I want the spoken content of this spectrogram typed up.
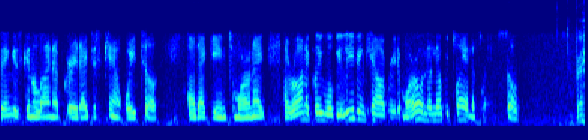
thing is going to line up great. I just can't wait till uh, that game tomorrow night. Ironically, we'll be leaving Calgary tomorrow, and then they'll be playing the Flames. So.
